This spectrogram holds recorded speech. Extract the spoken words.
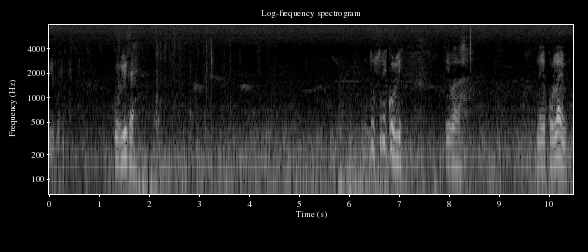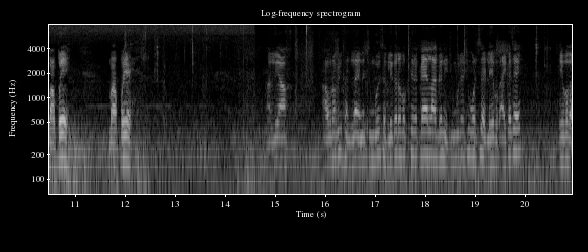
हे कुर्लीच आहे. दुसरी कुर्ली. ही बघा. नाही हे कुर्ला आहे. बाप आहे. बाप आहे. आली आवरा बिल खंडला आहे ना. चिंबोरी सगळी करं बघते. काय लाग नाही. चिंबोरी अशी वरची साईडला हे बघा. ऐकायचं आहे? हे बघा.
